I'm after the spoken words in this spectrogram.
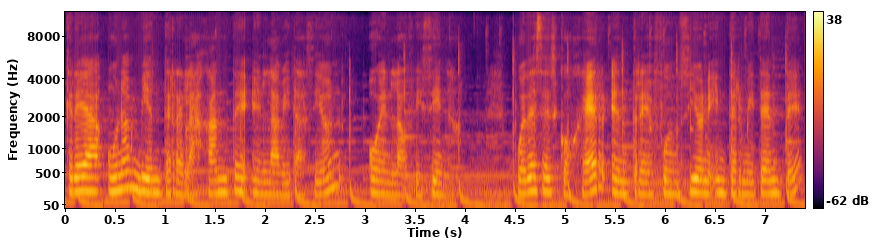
Crea un ambiente relajante en la habitación o en la oficina. Puedes escoger entre función intermitente,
